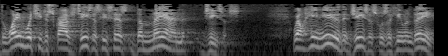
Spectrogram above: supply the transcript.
the way in which he describes Jesus, he says, the man Jesus. Well, he knew that Jesus was a human being.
